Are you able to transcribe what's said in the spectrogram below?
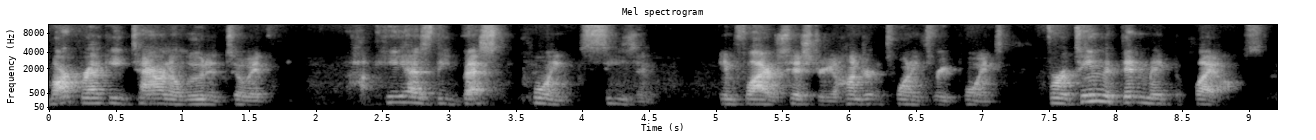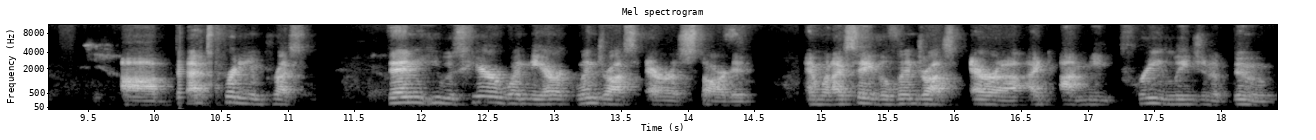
Mark Recchi, Taryn alluded to it. He has the best point season in Flyers history, 123 points for a team that didn't make the playoffs. Uh, that's pretty impressive. Then he was here when the Eric Lindros era started. And when I say the Lindros era, I, I mean pre Legion of Doom.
